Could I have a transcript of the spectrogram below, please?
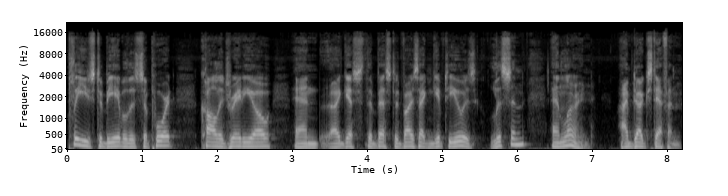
pleased to be able to support college radio, and I guess the best advice I can give to you is listen and learn. I'm Doug Stephan.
